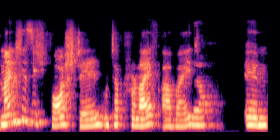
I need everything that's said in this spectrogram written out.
manche sich vorstellen unter Pro-Life-Arbeit, ja. ähm,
